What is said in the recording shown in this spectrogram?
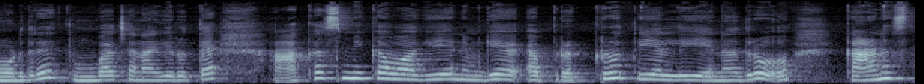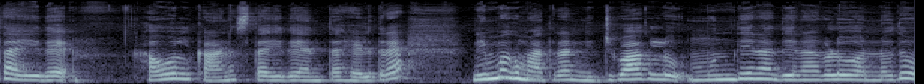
ನೋಡಿದ್ರೆ ತುಂಬ ಚೆನ್ನಾಗಿರುತ್ತೆ. ಆಕಸ್ಮಿಕವಾಗಿಯೇ ನಿಮಗೆ ಆ ಪ್ರಕೃತಿಯಲ್ಲಿ ಏನಾದರೂ ಕಾಣಿಸ್ತಾ ಇದೆ, ಹೌಲ್ ಕಾಣಿಸ್ತಾ ಇದೆ ಅಂತ ಹೇಳಿದ್ರೆ ನಿಮಗೆ ಮಾತ್ರ ನಿಜವಾಗ್ಲೂ ಮುಂದಿನ ದಿನಗಳು ಅನ್ನೋದು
